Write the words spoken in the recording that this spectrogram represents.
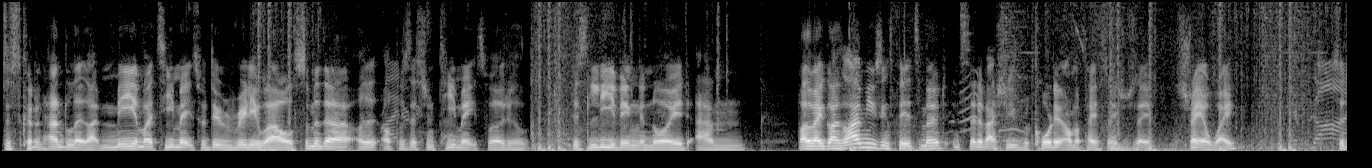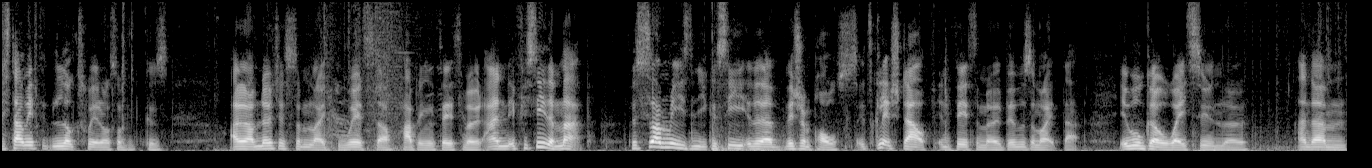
just couldn't handle it. Like me and my teammates were doing really well. Some of the opposition teammates were just just leaving annoyed. Um, by the way, guys, I'm using theater mode instead of actually recording it on my PlayStation straight, straight away. So just tell me if it looks weird or something because I know, I've noticed some like weird stuff happening in theater mode. And if you see the map, for some reason you can see the vision pulse. It's glitched out in theater mode, but it wasn't like that. It will go away soon though. And um,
